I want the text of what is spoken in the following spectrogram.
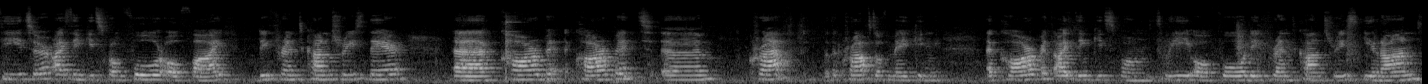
theater, I think it's from four or five different countries there. Uh, carpet, carpet um, craft, the craft of making a carpet, I think it's from three or four different countries. Iran,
